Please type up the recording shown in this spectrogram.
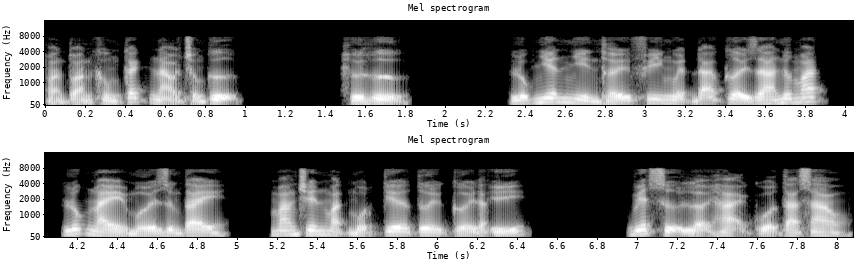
hoàn toàn không cách nào chống cự. Hừ hừ. Lục nhiên nhìn thấy phi nguyệt đã cười ra nước mắt, lúc này mới dừng tay, mang trên mặt một tia tươi cười đặc ý. Biết sự lợi hại của ta sao?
